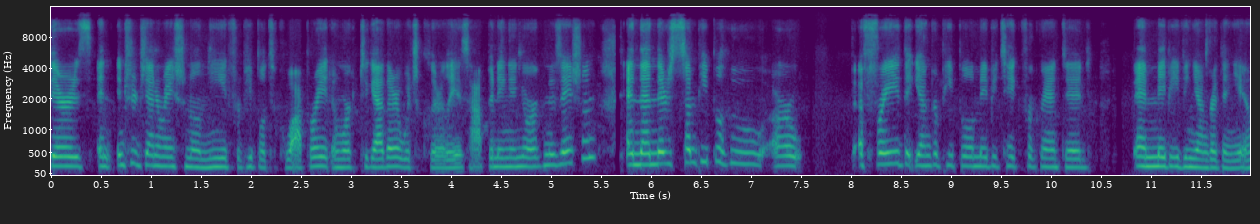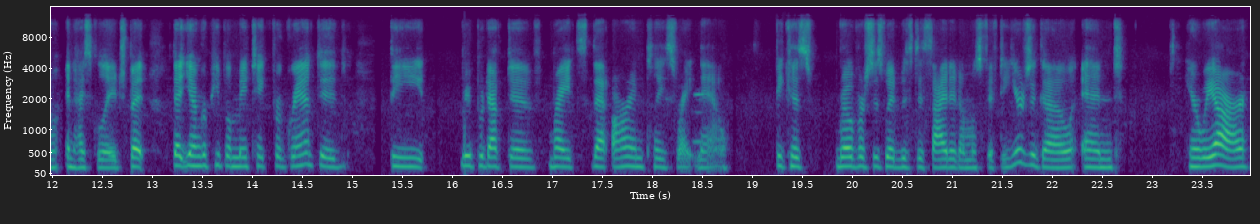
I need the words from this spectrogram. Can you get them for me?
There's an intergenerational need for people to cooperate and work together, which clearly is happening in your organization. And then there's some people who are afraid that younger people maybe take for granted, and maybe even younger than you in high school age, but that younger people may take for granted the reproductive rights that are in place right now. Because Roe versus Wade was decided almost 50 years ago. And here we are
